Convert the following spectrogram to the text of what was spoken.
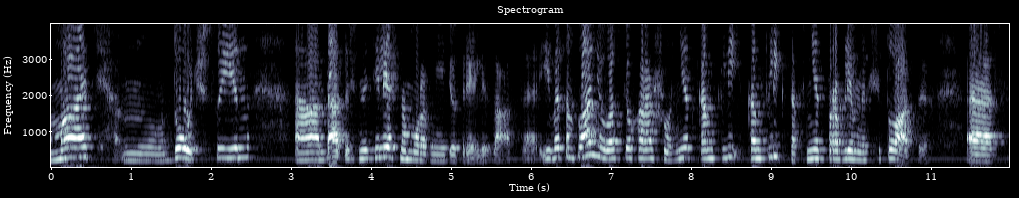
мать, дочь, сын, а, да, то есть на телесном уровне идет реализация. И в этом плане у вас все хорошо, нет конфликтов, нет проблемных ситуаций э, с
